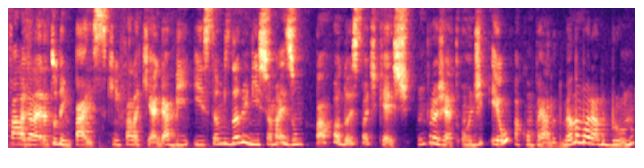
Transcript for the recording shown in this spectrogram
Fala galera, tudo em paz? Quem fala aqui é a Gabi e estamos dando início a mais um Papo a 2 Podcast, um projeto onde eu, acompanhada do meu namorado Bruno,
